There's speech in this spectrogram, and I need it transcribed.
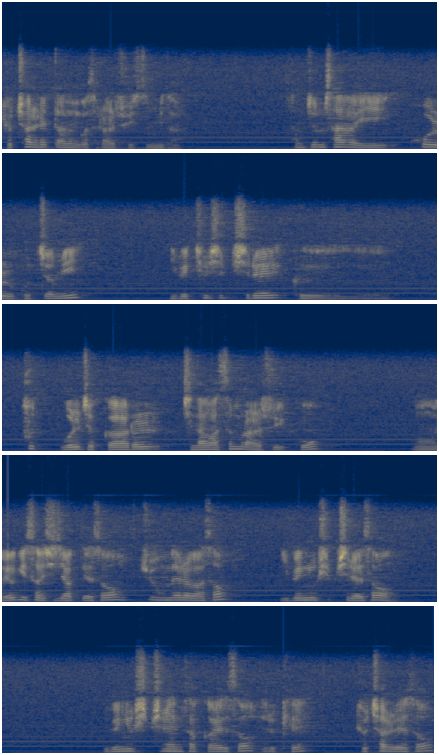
교차를 했다는 것을 알 수 있습니다. 3.42 콜 고점이 277의 그 풋 월 저가를 지나갔음을 알 수 있고 어, 여기서 시작돼서 쭉 내려가서 267에서 267 행사가에서 이렇게 교차를 해서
